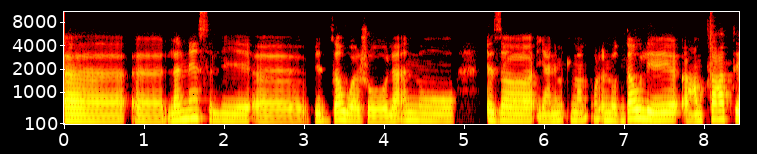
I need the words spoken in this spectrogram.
آآ آآ للناس اللي بيتزوّجوا، لإنه إذا يعني متل ما نقول إنه الدولة عم تعطي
